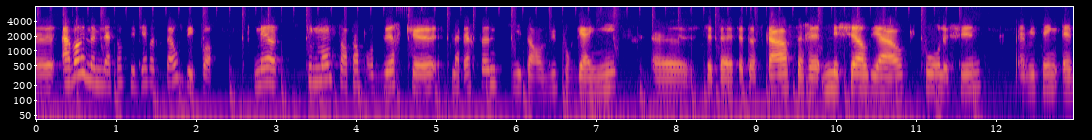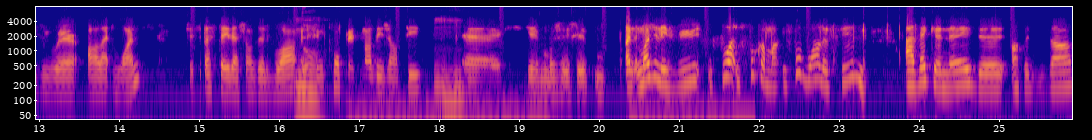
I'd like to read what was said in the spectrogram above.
euh, avoir une nomination, c'est bien parce que ça ouvre des portes. Mais tout le monde s'entend pour dire que la personne qui est en vue pour gagner euh, cet, euh, cet, Oscar serait Michelle Yao pour le film Everything Everywhere All at Once. Je ne sais pas si tu as eu la chance de le voir. Un film complètement déjanté. Euh, moi, je, moi, je l'ai vu. Il faut, il, faut comment, il faut voir le film avec un œil de, en se disant,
